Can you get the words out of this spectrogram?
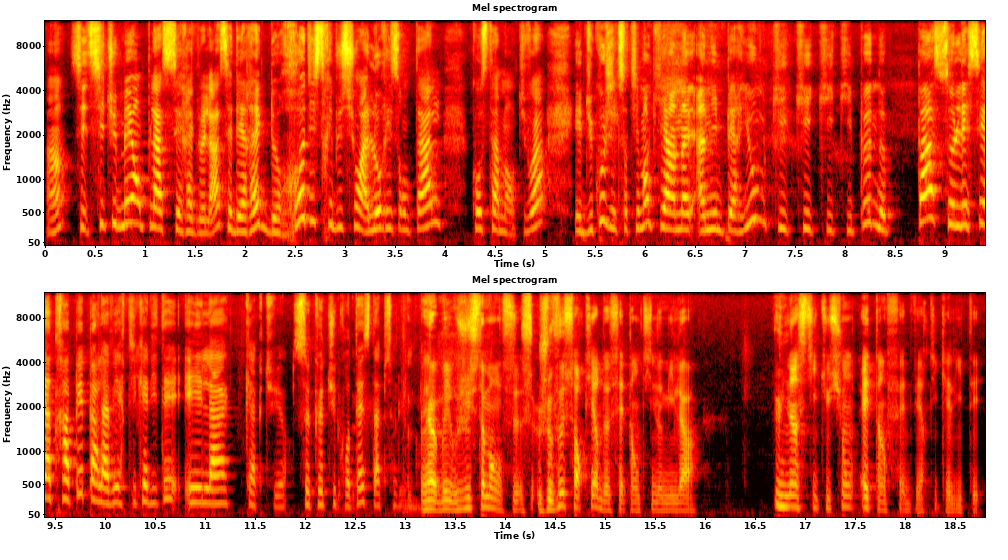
Hein. Si, tu mets en place ces règles-là, c'est des règles de redistribution à l'horizontale constamment, tu vois Et du coup, j'ai le sentiment qu'il y a un, imperium qui, qui, peut ne pas se laisser attraper par la verticalité et la capture, ce que tu protestes absolument. Mais justement, je veux sortir de cette antinomie-là. Une institution est un fait de verticalité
